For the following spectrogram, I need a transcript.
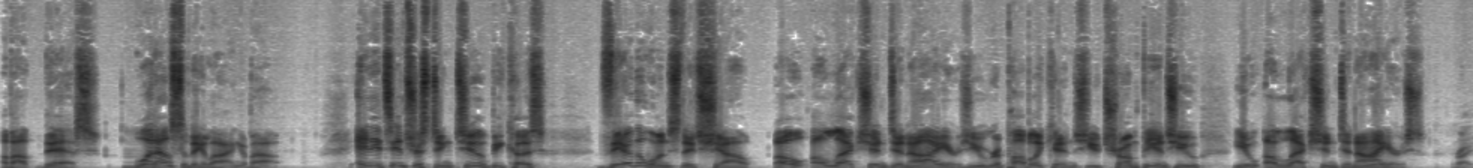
about this, what else are they lying about? And it's interesting too because they're the ones that shout, "Oh, election deniers! You Republicans, you Trumpians, you you election deniers!" Right.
